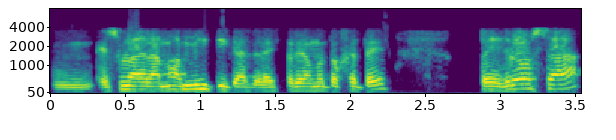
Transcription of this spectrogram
mm, es una de las más míticas de la historia de MotoGP, Pedrosa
